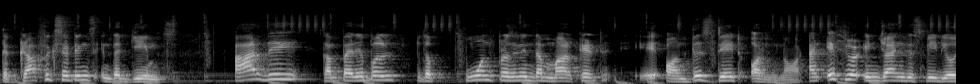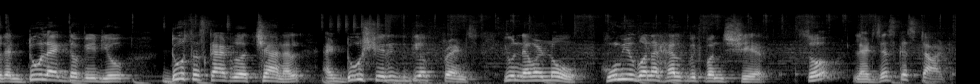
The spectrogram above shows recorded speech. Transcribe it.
the graphic settings in the games. Are they comparable to the phones present in the market eh, on this date or not? And if you're enjoying this video then do like the video do subscribe to the channel and do share it with your friends you never know whom you're gonna help with one share so let's just get started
